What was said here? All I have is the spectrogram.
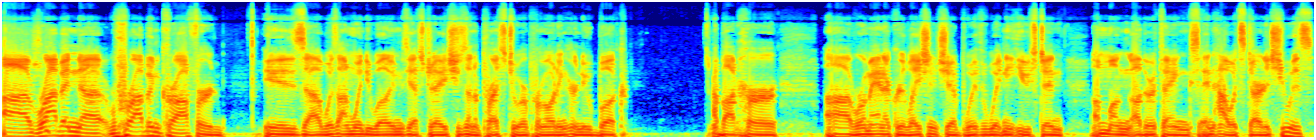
Uh, Robin uh, Robin Crawford is uh, was on Wendy Williams yesterday. She's on a press tour promoting her new book about her uh, romantic relationship with Whitney Houston, among other things, and how it started. She was,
